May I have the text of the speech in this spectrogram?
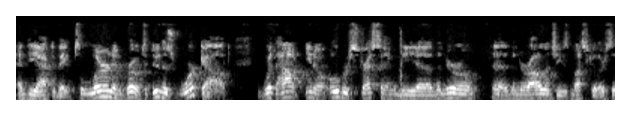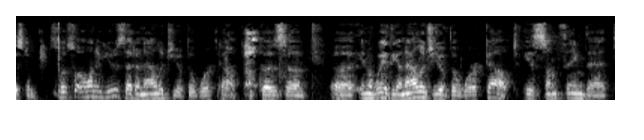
and deactivate, to learn and grow, to do this workout without, you know, overstressing the uh, the neuro uh, the neurology's muscular system. So, so I want to use that analogy of the workout because, uh, uh, in a way, the analogy of the workout is something that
